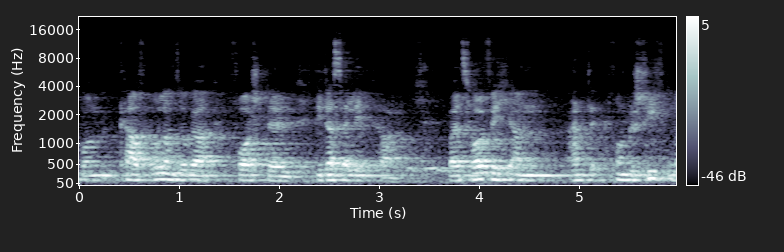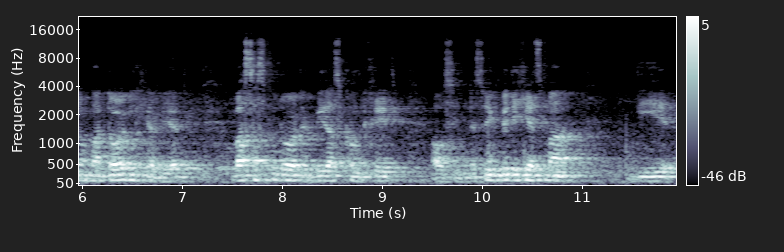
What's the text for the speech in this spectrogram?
von K.F. Roland sogar vorstellen, die das erlebt haben, weil es häufig anhand von Geschichten nochmal deutlicher wird, was das bedeutet, wie das konkret aussieht. Und deswegen bitte ich jetzt mal die äh,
